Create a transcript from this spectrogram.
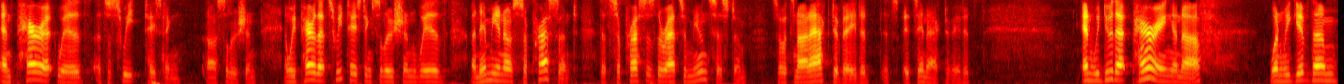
and pair it with, it's a sweet tasting uh, solution, and we pair that sweet tasting solution with an immunosuppressant that suppresses the rat's immune system, so it's not activated, it's, it's inactivated. And we do that pairing enough, when we give them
